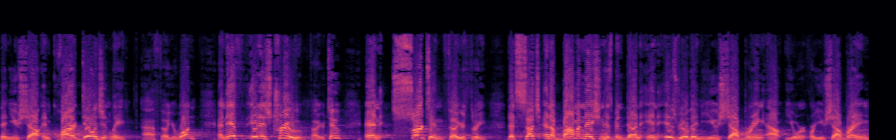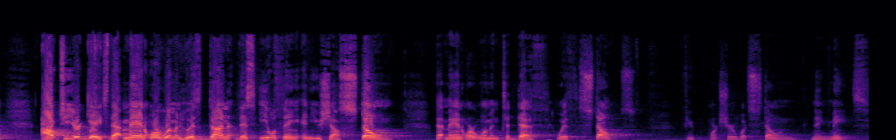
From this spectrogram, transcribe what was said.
then you shall inquire diligently uh, failure one. And if it is true, failure two, and certain, failure three, that such an abomination has been done in Israel, then you shall bring out your, or you shall bring out to your gates that man or woman who has done this evil thing, and you shall stone that man or woman to death with stones. If you weren't sure what stoning means.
